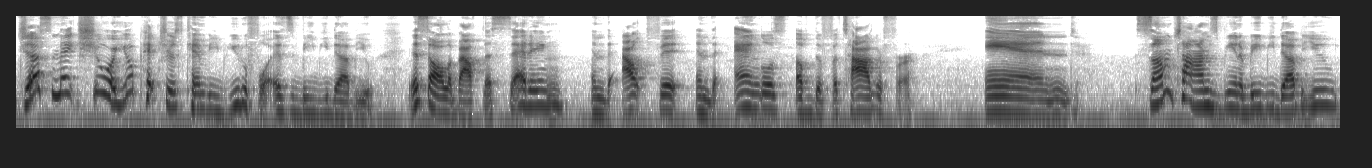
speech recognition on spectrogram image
just make sure your pictures can be beautiful as BBW. It's all about the setting and the outfit and the angles of the photographer. And sometimes being a BBW,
